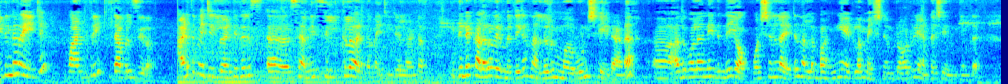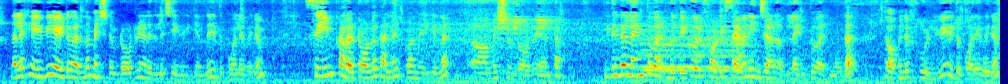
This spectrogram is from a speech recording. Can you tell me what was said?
ഇതിന്റെ rate one three double zero അടുത്ത മെറ്റീരിയൽ വേണ്ടി ഇതൊരു സെമി സിൽക്കിൽ വരുന്ന മെറ്റീരിയൽ ആണ്. ഇതിന്റെ കളർ വരുമ്പോഴത്തേക്കും നല്ലൊരു മെറൂൺ ആണ്. അതുപോലെ തന്നെ ഇതിന്റെ ഓപ്പോഷനിലായിട്ട് നല്ല ഭംഗിയായിട്ടുള്ള മെഷീൻ എംബ്രോയിഡറി ആണ് ചെയ്തിരിക്കുന്നത്. നല്ല ഹെവി ആയിട്ട് വരുന്ന മെഷീൻ എംബ്രോയിഡറി ആണ് ഇതിൽ ചെയ്തിരിക്കുന്നത്. ഇതുപോലെ വരും. സെയിം കളർ ടോണിൽ തന്നെ വന്നിരിക്കുന്ന മെഷീൻ എംബ്രോയിഡറി ആണ് ട്ടോ. ഇതിന്റെ ലെങ്ത് വരുമ്പോഴത്തേക്കും ഒരു ഫോർട്ടി സെവൻ ഇഞ്ചാണ് ലെങ്ത് വരുന്നത്. ടോപ്പിന്റെ ഫുൾ വ്യൂ ഇതുപോലെ വരും.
